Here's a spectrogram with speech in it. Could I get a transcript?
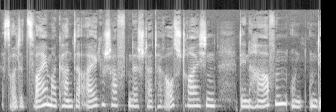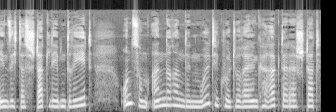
Es sollte zwei markante Eigenschaften der Stadt herausstreichen, den Hafen, um den sich das Stadtleben dreht, und zum anderen den multikulturellen Charakter der Stadt,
